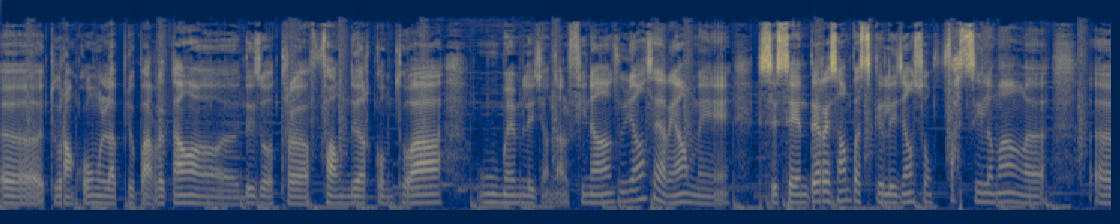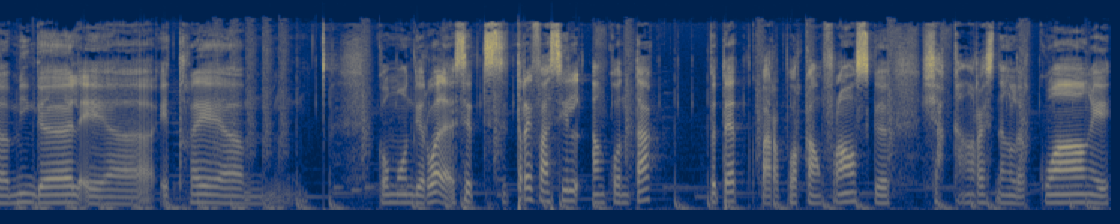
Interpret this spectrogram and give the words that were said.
euh, tu rencontres la plupart du temps des autres founders comme toi ou même les gens dans le finance ou j'en sais rien, mais c'est intéressant parce que les gens sont facilement mingle et, et très comment dire, voilà, c'est très facile en contact peut-être par rapport qu'en France, que chacun reste dans leur coin et,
